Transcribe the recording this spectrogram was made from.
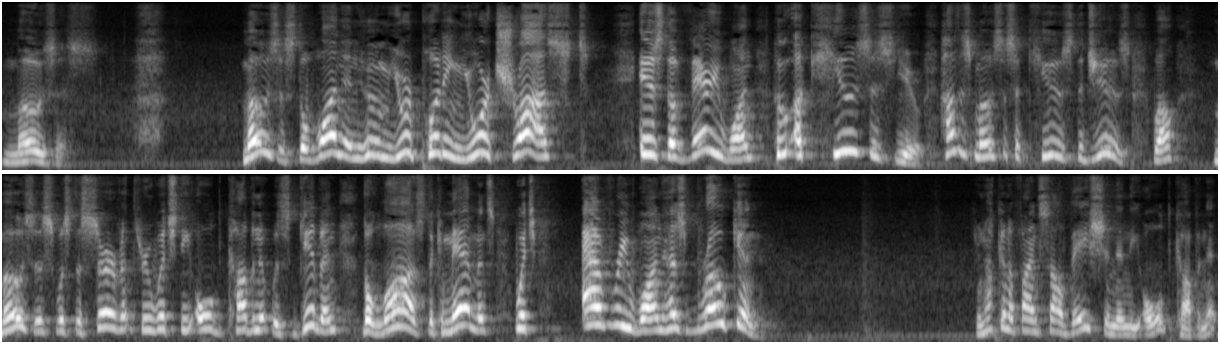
Moses. Moses, the one in whom you're putting your trust, is the very one who accuses you. How does Moses accuse the Jews? Well, Moses was the servant through which the old covenant was given, the laws, the commandments, which everyone has broken. You're not going to find salvation in the old covenant.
